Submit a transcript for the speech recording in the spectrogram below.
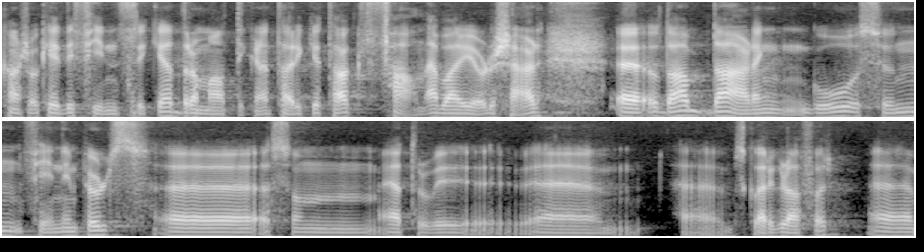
kanskje, ok, De fins ikke, dramatikerne tar ikke tak. Faen, jeg bare gjør det sjæl. Eh, og da, da er det en god, sunn, fin impuls eh, som jeg tror vi eh, eh, skal være glad for. Eh,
